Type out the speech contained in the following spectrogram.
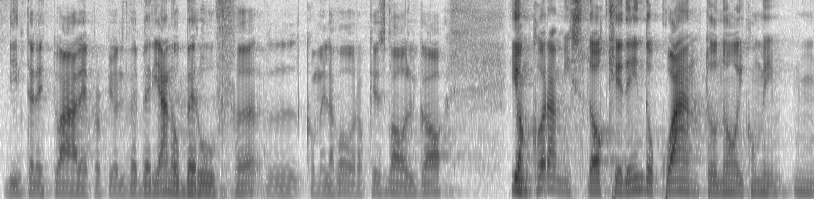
di intellettuale, proprio il weberiano Beruf, come lavoro che svolgo, io ancora mi sto chiedendo quanto noi come, mm,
